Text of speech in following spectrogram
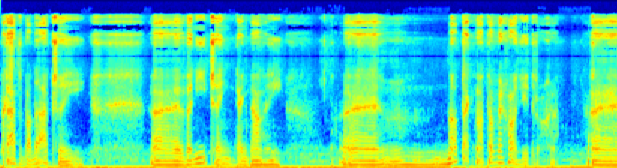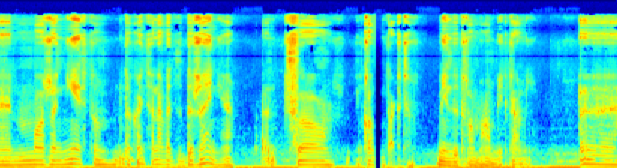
prac badaczy i e, wyliczeń i tak dalej, e, no tak na to wychodzi trochę. E, może nie jest to do końca nawet zderzenie, co kontakt między dwoma obiektami. E,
